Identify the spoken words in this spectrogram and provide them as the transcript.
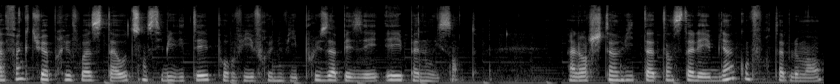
afin que tu apprivoises ta haute sensibilité pour vivre une vie plus apaisée et épanouissante. Alors je t'invite à t'installer bien confortablement,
